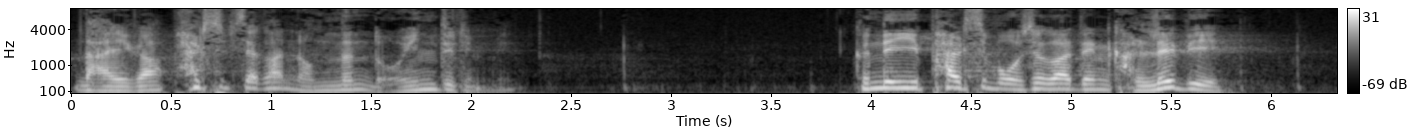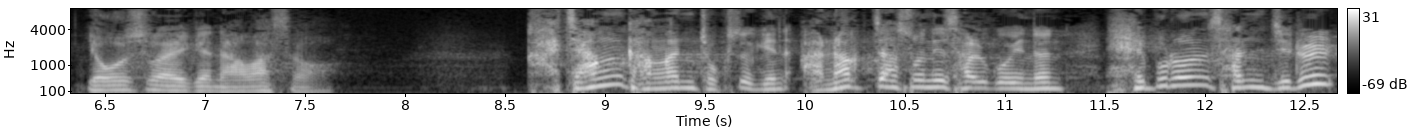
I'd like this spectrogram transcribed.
나이가 80세가 넘는 노인들입니다. 근데 이 85세가 된 갈렙이 여호수아에게 나와서 가장 강한 족속인 안악 자손이 살고 있는 헤브론 산지를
